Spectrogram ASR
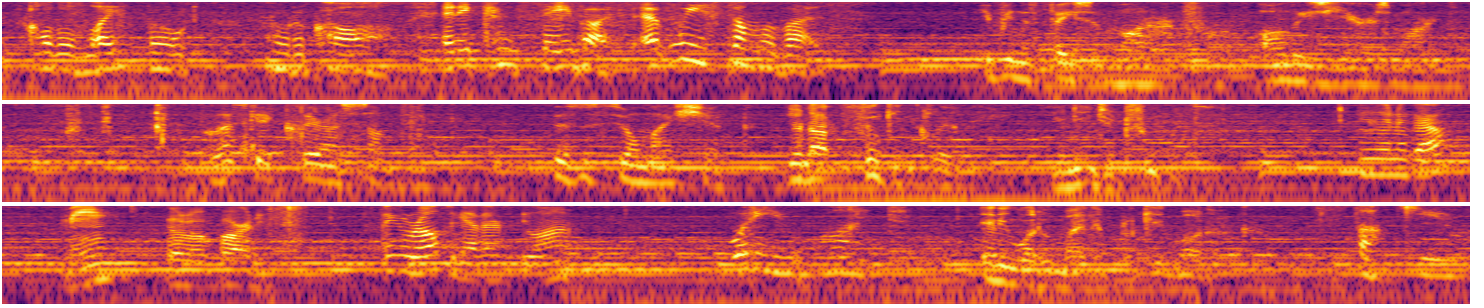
It's called a lifeboat protocol, and it can save us, at least some of us. You've been the face of Monarch for all these years, Martin. But let's get clear on something. This is still my ship. You're not thinking clearly. You need your treatment. You gonna go? Me? Go to a party. We can roll together if you want. What do you want? Anyone who might implicate Monarch. Fuck you.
